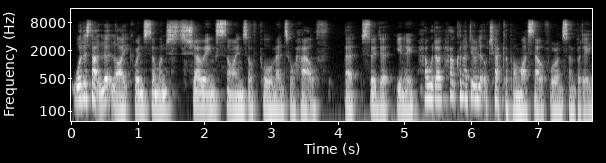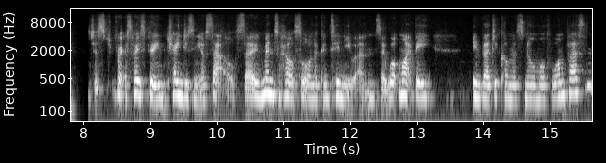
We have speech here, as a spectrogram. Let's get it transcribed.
What does that look like when someone's showing signs of poor mental health? Uh, so that you know how would I how can I do a little checkup on myself or on somebody? Just I suppose feeling changes in yourself. So mental health on a continuum. So what might be inverted commas normal for one person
